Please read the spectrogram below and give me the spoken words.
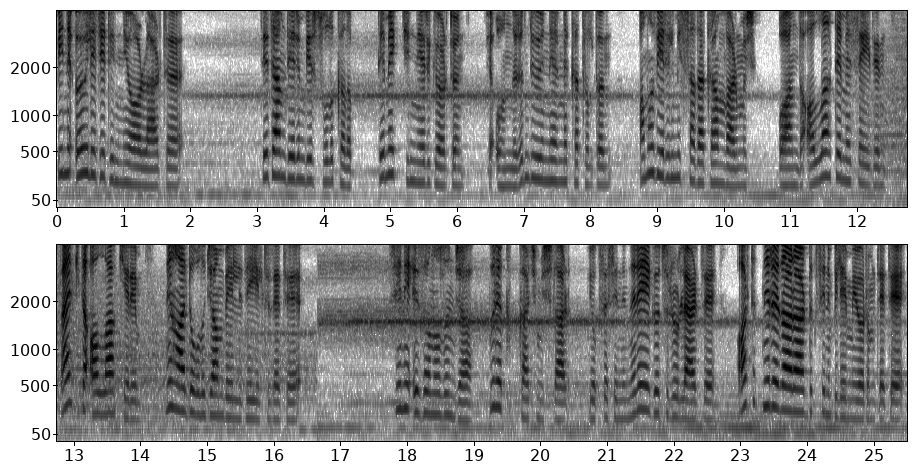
beni öylece dinliyorlardı. Dedem derin bir soluk alıp demek cinleri gördün ve onların düğünlerine katıldın. Ama verilmiş sadakan varmış. O anda Allah demeseydin belki de Allah kerim ne halde olacağım belli değildi dedi. Seni ezan olunca bırakıp kaçmışlar. Yoksa seni nereye götürürlerdi? Artık nerede arardık seni bilemiyorum dedi.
